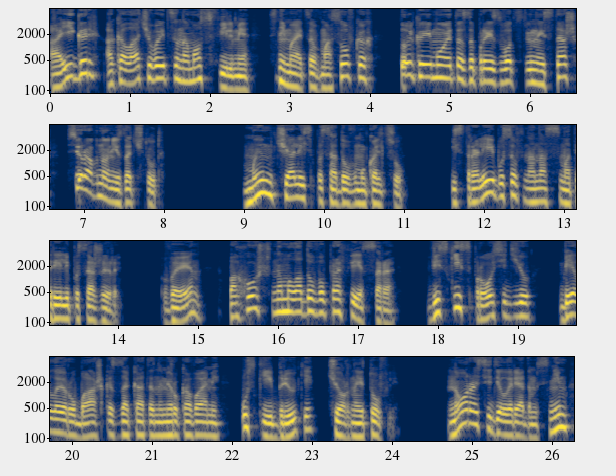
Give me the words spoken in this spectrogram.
а Игорь околачивается на Мосфильме, снимается в массовках, только ему это за производственный стаж все равно не зачтут. Мы мчались по Садовому кольцу. Из троллейбусов на нас смотрели пассажиры. ВН похож на молодого профессора. Виски с проседью, белая рубашка с закатанными рукавами, узкие брюки, черные туфли. Нора сидела рядом с ним,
